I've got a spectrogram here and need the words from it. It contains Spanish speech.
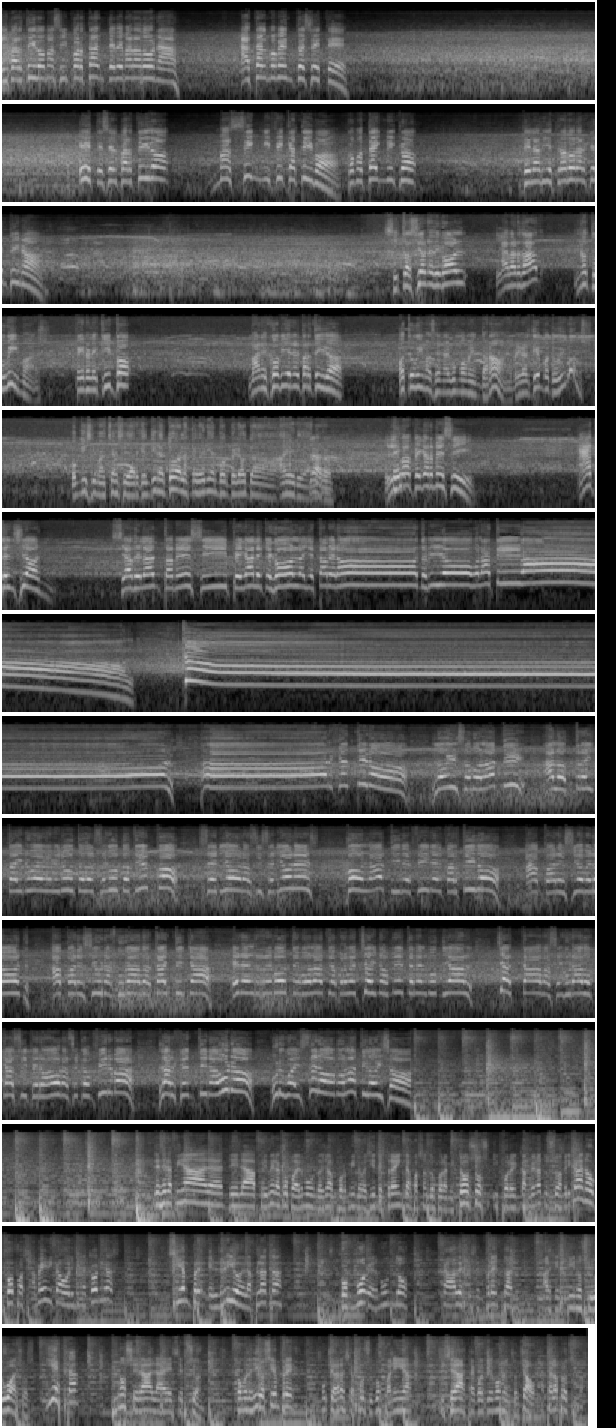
El partido más importante de Maradona hasta el momento es este. Este es el partido más significativo como técnico del adiestrador argentino. Situaciones de gol, la verdad, no tuvimos, pero el equipo manejó bien el partido. ¿O tuvimos en algún momento? No, en el primer tiempo tuvimos. Poquísimas chances de Argentina, todas las que venían por pelota aérea. ¿no? Claro. Le va a pegar Messi. Atención. Se adelanta Messi. Pegale que gol. Ahí está Verón. Desvío. Volati. Gol. Lo hizo Volati a los 39 minutos del segundo tiempo. Señoras y señores, Volati define el partido. Apareció Verón, apareció una jugada táctica en el rebote. Volati aprovechó y nos mete en el mundial. Ya estaba asegurado casi, pero ahora se confirma. La Argentina 1, Uruguay 0. Volati lo hizo. Desde la final de la primera Copa del Mundo, ya por 1930, pasando por amistosos y por el Campeonato Sudamericano, Copas América o eliminatorias, siempre el Río de la Plata conmueve al mundo cada vez que se enfrentan argentinos y uruguayos. Y esta no será la excepción. Como les digo siempre, muchas gracias por su compañía y será hasta cualquier momento. Chao, hasta la próxima.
